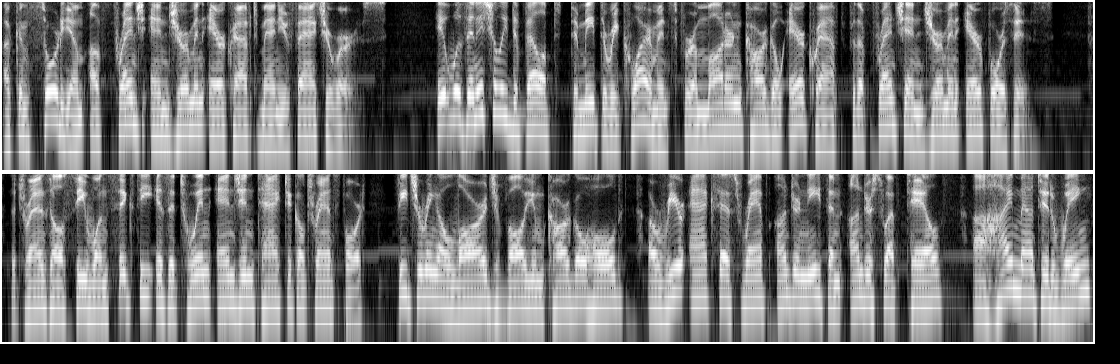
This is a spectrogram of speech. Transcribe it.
a consortium of French and German aircraft manufacturers. It was initially developed to meet the requirements for a modern cargo aircraft for the French and German air forces. The Transall C-160 is a twin-engine tactical transport featuring a large volume cargo hold, a rear access ramp underneath an underswept tail, a high-mounted wing,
